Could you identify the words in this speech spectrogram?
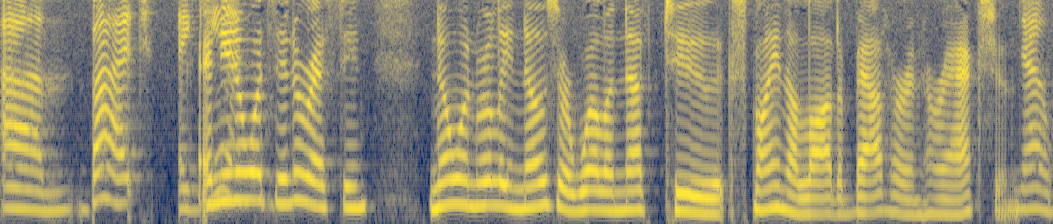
um but again And you know what's interesting? No one really knows her well enough to explain a lot about her and her actions. no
